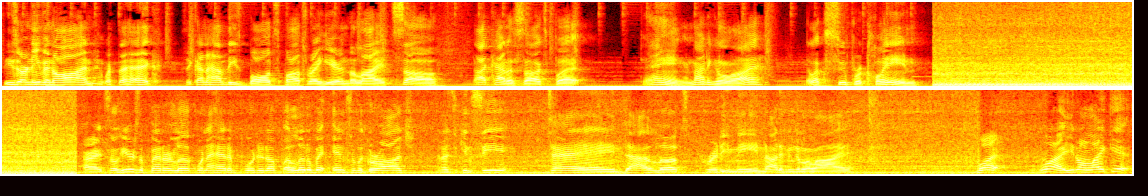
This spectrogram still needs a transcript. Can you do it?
These aren't even on. What the heck? They kind of have these bald spots right here in the light. So that kind of sucks, but dang, I'm not even gonna lie. It looks super clean. All right, so here's a better look. Went ahead and poured it up a little bit into the garage. And as you can see, dang, that looks pretty mean. Not even gonna lie. What? What, you don't like it?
